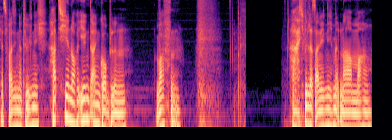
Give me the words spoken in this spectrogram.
Jetzt weiß ich natürlich nicht. Hat hier noch irgendein Goblin Waffen? ah, ich will das eigentlich nicht mit Namen machen.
